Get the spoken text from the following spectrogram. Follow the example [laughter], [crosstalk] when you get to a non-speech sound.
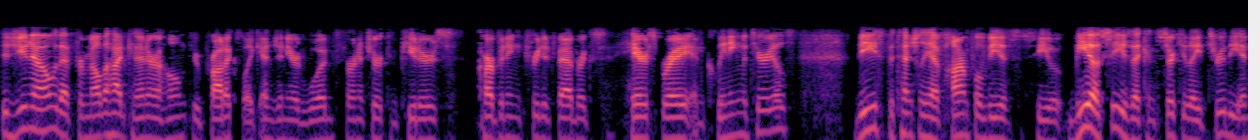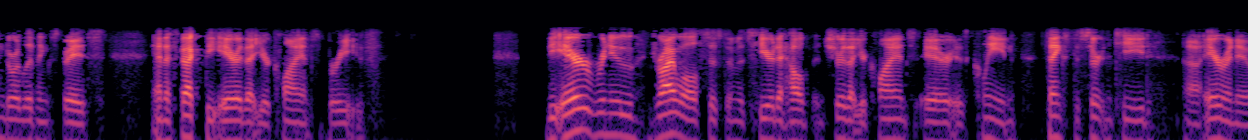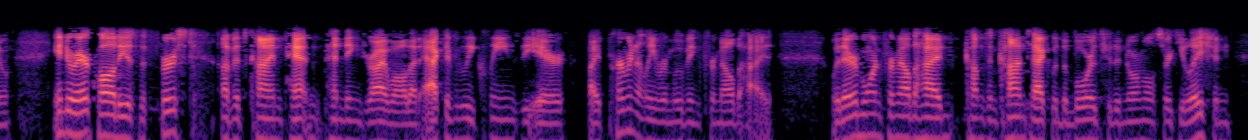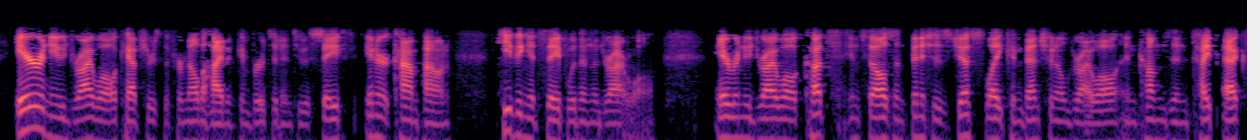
Did you know that formaldehyde can enter a home through products like engineered wood, furniture, computers, carpeting, treated fabrics, hairspray, and cleaning materials? These potentially have harmful VOCs that can circulate through the indoor living space and affect the air that your clients breathe. The Air Renew drywall system is here to help ensure that your client's air is clean thanks to CertainTeed uh, Air Renew. Indoor air quality is the first of its kind patent pending drywall that actively cleans the air by permanently removing formaldehyde. With airborne formaldehyde comes in contact with the board through the normal circulation, Air Renew drywall captures the formaldehyde and converts it into a safe inert compound, keeping it safe within the drywall. Air Renew drywall cuts, installs, and finishes just like conventional drywall and comes in Type X,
